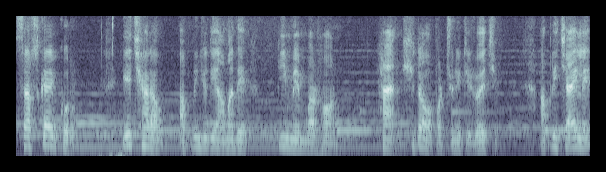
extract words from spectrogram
Subscribe করুন। এছাড়াও আপনি যদি আমাদের টিম মেম্বার হন হ্যাঁ সেটাও অপরচুনিটি রয়েছে। আপনি চাইলে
